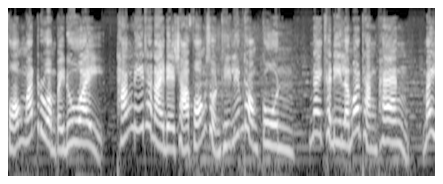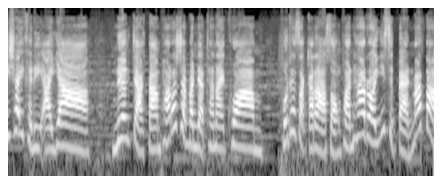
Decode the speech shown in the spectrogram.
ฟ้องมัดรวมไปด้วย ทั้งนี้ทนายเดชาฟ้องสนธิลิมทองกุล ในคดีละเมิดทางแพ่ง ไม่ใช่คดีอาญา เนื่องจากตามพระราชบัญญัติทนายความ พุทธศักราช 2528 มาตรา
